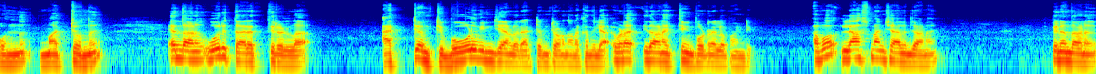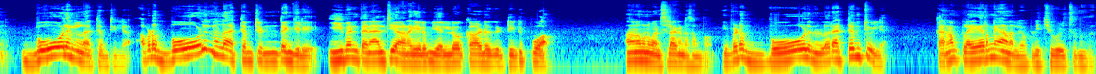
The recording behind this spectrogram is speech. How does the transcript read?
ഒന്ന് മറ്റൊന്ന് എന്താണ്? ഒരു തരത്തിലുള്ള അറ്റംപ്റ്റ് ബോൾ വിൻ ചെയ്യാനുള്ള ഒരു അറ്റംപ്റ്റ് അവിടെ നടക്കുന്നില്ല. ഇവിടെ ഇതാണ് ഏറ്റവും ഇമ്പോർട്ടന്റ് ആയിട്ടുള്ള പോയിന്റ് അപ്പോൾ ലാസ്റ്റ് മാൻ ചാലഞ്ചാണ് പിന്നെന്താണ്? ബോളിനുള്ള അറ്റംപ്റ്റ് ഇല്ല. അവിടെ ബോളിനുള്ള അറ്റംപ്റ്റ് ഉണ്ടെങ്കിൽ ഈവൻ പെനാൽറ്റി ആണെങ്കിലും യെല്ലോ കാർഡ് കിട്ടിയിട്ട് പോവാം. അതാണ് നമ്മൾ മനസ്സിലാക്കേണ്ട സംഭവം. ഇവിടെ ബോളിനുള്ള ഒരു അറ്റംപ്റ്റും ഇല്ല. കാരണം പ്ലെയറിനെ ആണല്ലോ പിടിച്ചു വീഴ്ത്തുന്നത്.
